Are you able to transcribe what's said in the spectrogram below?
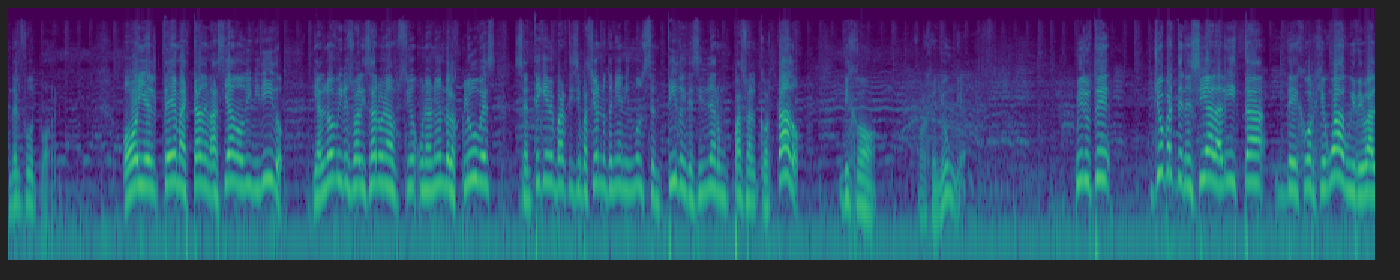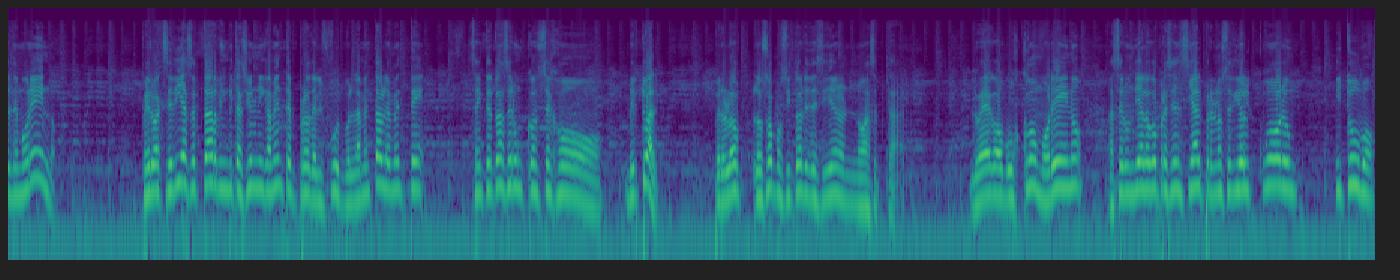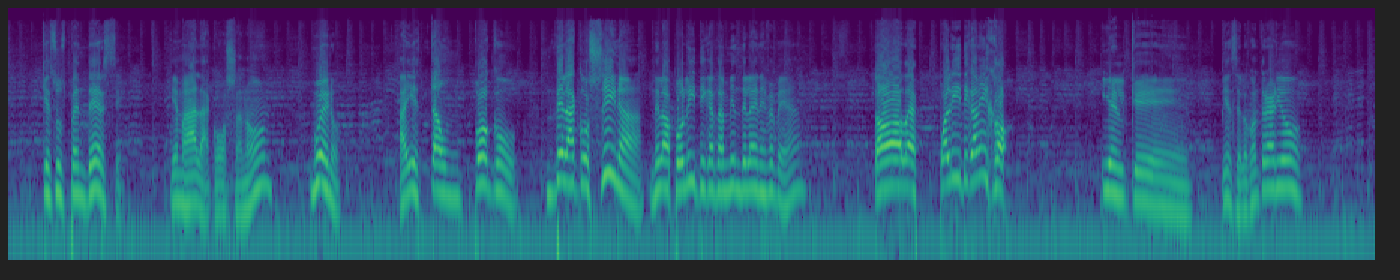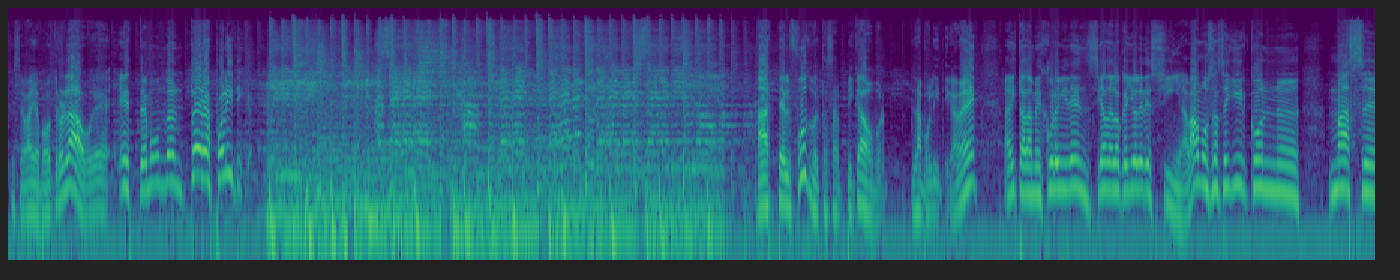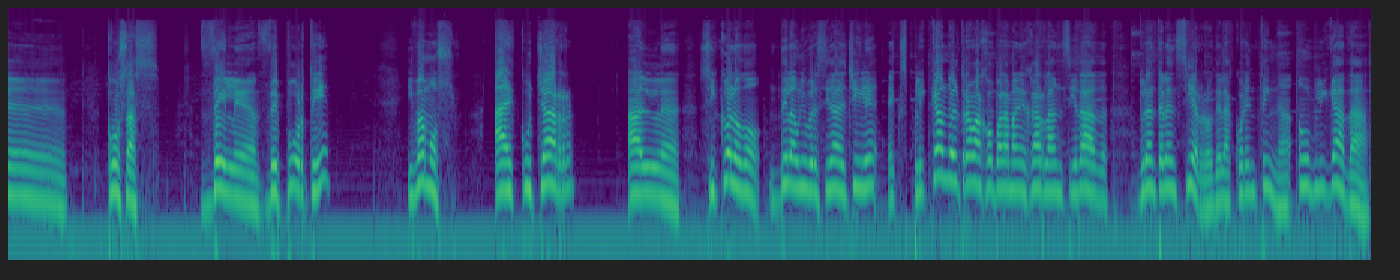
del fútbol. Hoy el tema está demasiado dividido y al no visualizar una, opción, una unión de los clubes, sentí que mi participación no tenía ningún sentido y decidí dar un paso al costado, dijo Jorge Junge. Mire usted, yo pertenecía a la lista de Jorge Huawei, rival de Moreno, pero accedí a aceptar la invitación únicamente en pro del fútbol. Lamentablemente se intentó hacer un consejo virtual, pero los opositores decidieron no aceptar. Luego buscó Moreno hacer un diálogo presencial, pero no se dio el quórum y tuvo que suspenderse. Qué mala cosa, ¿no? Bueno, ahí está un poco de la cocina, de la política también de la NFP. ¿eh? Todo es política, mijo. Y el que piense lo contrario, que se vaya para otro lado, porque este mundo entero es política. Hasta el fútbol está salpicado por la política, ¿ves? Ahí está la mejor evidencia de lo que yo le decía. Vamos a seguir con eh, más eh, cosas del eh, deporte. Y vamos a escuchar al psicólogo de la Universidad de Chile explicando el trabajo para manejar la ansiedad durante el encierro de la cuarentena obligada.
